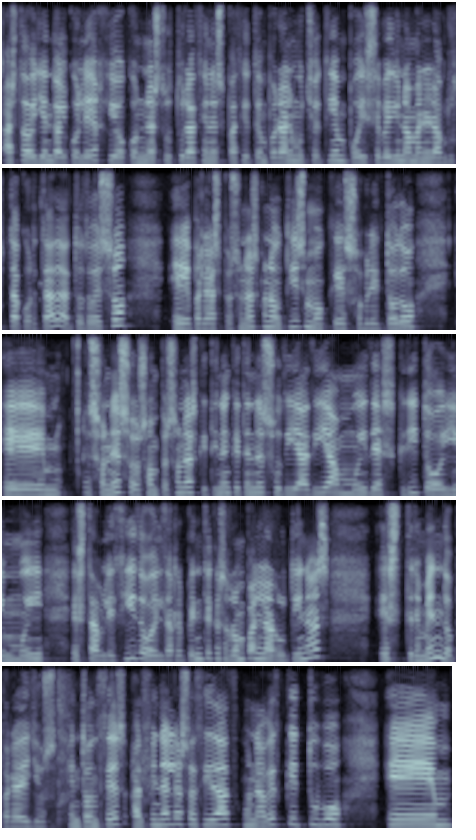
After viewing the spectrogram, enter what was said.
ha estado yendo al colegio con una estructuración espacio-temporal mucho tiempo y se ve de una manera abrupta cortada. Todo eso eh, para las personas con autismo, que sobre todo eh, son eso, son personas que tienen que tener su día a día muy descrito y muy establecido. El de repente que se rompan las rutinas es tremendo para ellos. Entonces, al final la sociedad, una vez que tuvo... Eh,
